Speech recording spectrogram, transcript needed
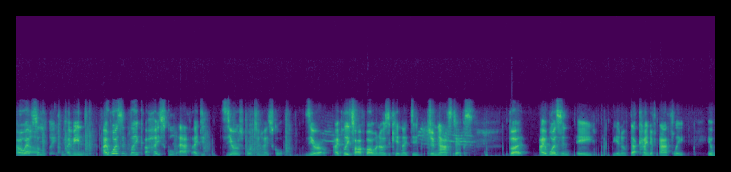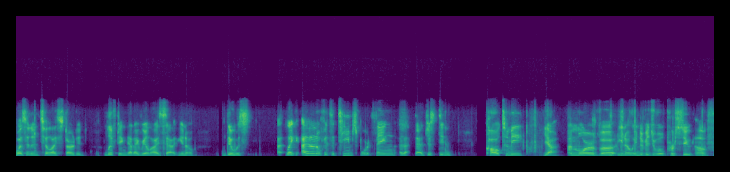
Oh, absolutely. I mean, I wasn't like a high school ath. I did zero sports in high school. Zero. I played softball when I was a kid and I did gymnastics. But I wasn't a, you know, that kind of athlete. It wasn't until I started lifting that I realized that, you know, there was uh, like I don't know if it's a team sport thing uh, that, that just didn't call to me. Yeah. I'm more of a, you know, individual pursuit of,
